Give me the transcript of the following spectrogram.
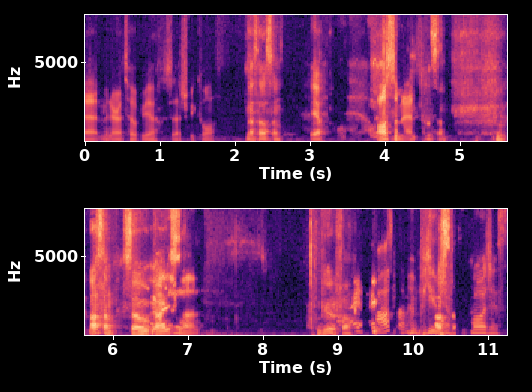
at Monerotopia, so that should be cool. that's awesome. Yeah. Awesome, man. Awesome. Awesome. So, Moving guys, on. beautiful. awesome. Beautiful. Gorgeous.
